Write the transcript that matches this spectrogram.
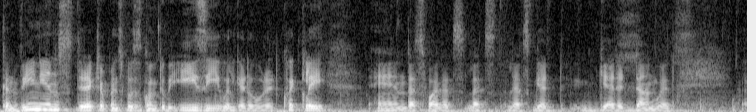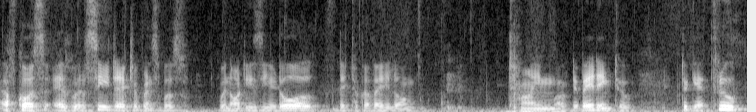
convenience. Directive principles is going to be easy. We'll get over it quickly. And that's why let's let's let's get get it done with. Of course as we'll see directive principles were not easy at all. They took a very long time of debating to to get through.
